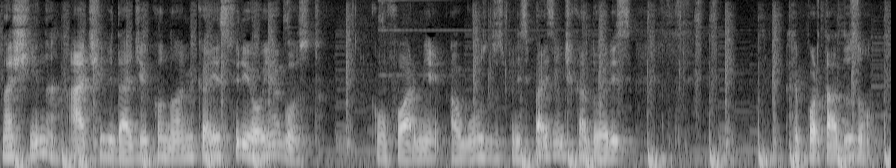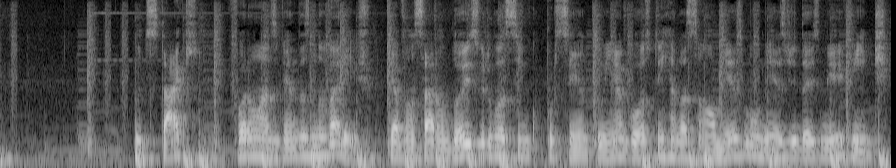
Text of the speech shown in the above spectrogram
Na China, a atividade econômica esfriou em agosto, conforme alguns dos principais indicadores reportados ontem. O destaque foram as vendas no varejo, que avançaram 2,5% em agosto em relação ao mesmo mês de 2020,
